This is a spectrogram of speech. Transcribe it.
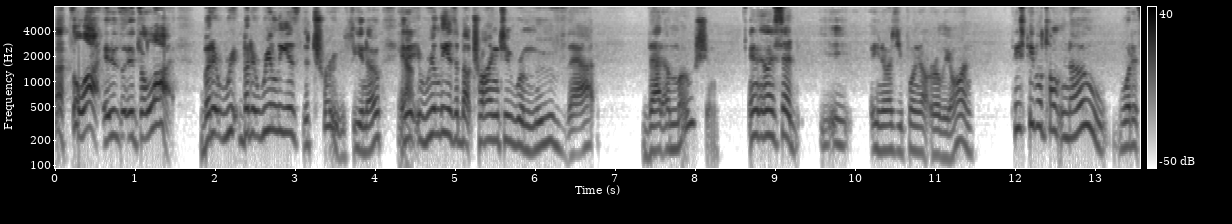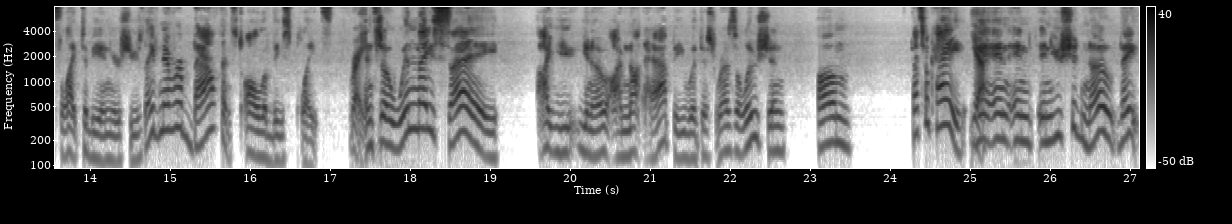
That's a lot. It is. It's a lot. But it. Re- but it really is the truth, you know. And Yeah. it really is about trying to remove that that emotion. And, and I said, you, you know, as you pointed out early on, these people don't know what it's like to be in your shoes. They've never balanced all of these plates. Right. And so when they say, "I, you, you know, I'm not happy with this resolution," um, that's okay. Yeah. And and and you should know they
